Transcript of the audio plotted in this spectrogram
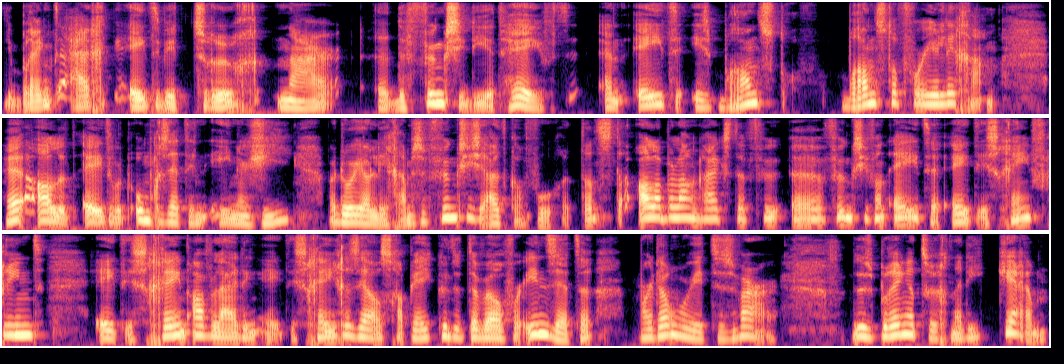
Je brengt eigenlijk eten weer terug naar de functie die het heeft. En eten is brandstof brandstof voor je lichaam. al het eten wordt omgezet in energie, waardoor jouw lichaam zijn functies uit kan voeren. Dat is de allerbelangrijkste uh, functie van eten. Eten is geen vriend, eten is geen afleiding, eten is geen gezelschap. Ja, je kunt het er wel voor inzetten, maar dan word je te zwaar. Dus breng het terug naar die kern.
